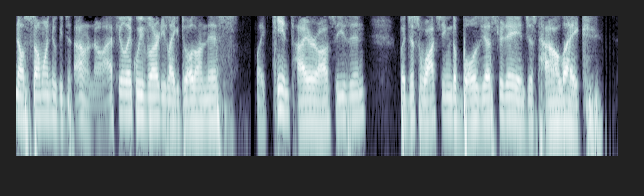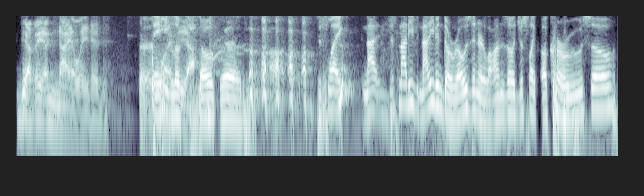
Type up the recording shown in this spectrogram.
know, someone who could just, I don't know. I feel like we've already like dwelled on this like the entire off season, but just watching the Bulls yesterday and just how like yeah, they annihilated. Their, they like, looked yeah. so good. uh, just like not just not even not even DeRozan or Lonzo, just like a Caruso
